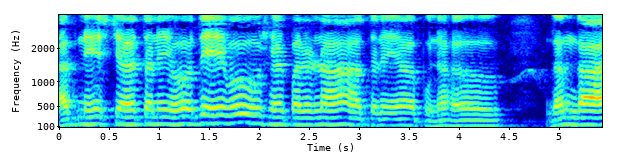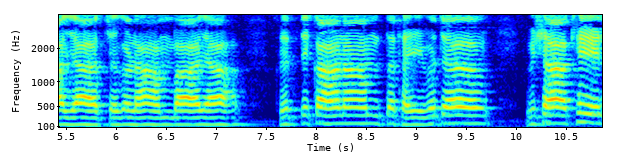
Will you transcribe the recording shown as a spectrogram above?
अग्निश्च तनयो देवो ह्यपर्णातनय पुनः। गङ्गायाश्च गणाम्बाया, कृत्तिकानां तथैव च विशाखेन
